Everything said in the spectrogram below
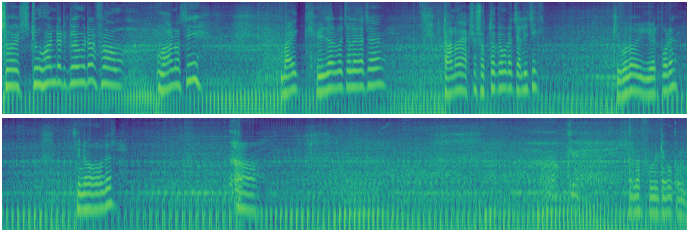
So it's two hundred kilometre from Varanasi bike রিজার্ভে চলে গেছে। টানা একশো সত্তর কিলোমিটার চালিয়েছি। কী বলো ওই ইয়ের পরে? কি নাম আমাদের? ওকে ফুল ট্যাঙ্ক করব।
